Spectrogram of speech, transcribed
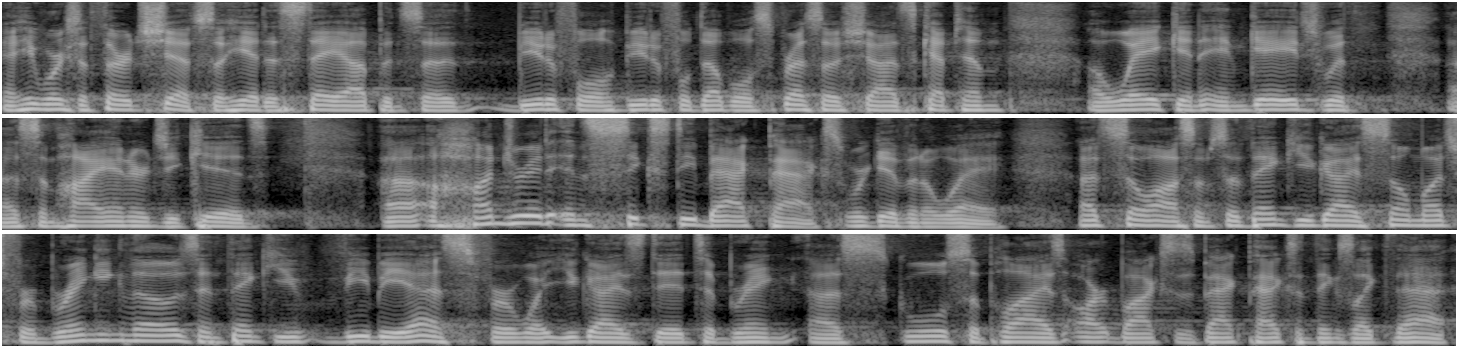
and he works a third shift, so he had to stay up. And so beautiful, beautiful double espresso shots kept him awake and engaged with uh, some high energy kids. Uh, 160 backpacks were given away. That's so awesome. So, thank you guys so much for bringing those, and thank you, VBS, for what you guys did to bring uh, school supplies, art boxes, backpacks, and things like that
